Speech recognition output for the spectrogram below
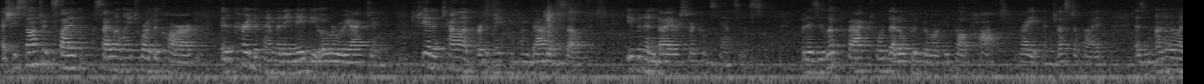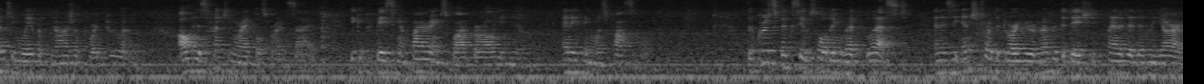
As she sauntered sil silently toward the car, it occurred to him that he may be overreacting. She had a talent for making him doubt himself, even in dire circumstances. But as he looked back toward that open door, he felt hot, right, and justified as an unrelenting wave of nausea poured through him. All his hunting rifles were inside. He could be facing a firing squad for all he knew. Anything was possible. The crucifix he was holding read blessed, and as he inched toward the door, he remembered the day she planted it in the yard,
